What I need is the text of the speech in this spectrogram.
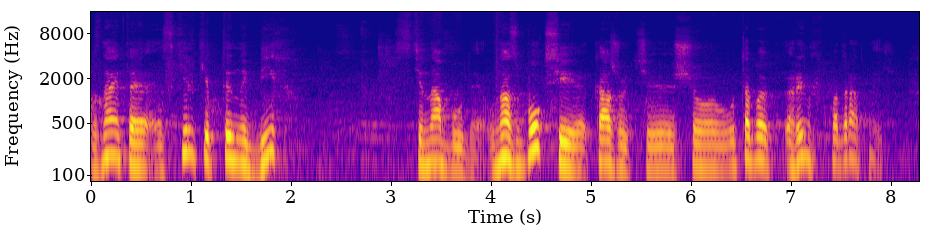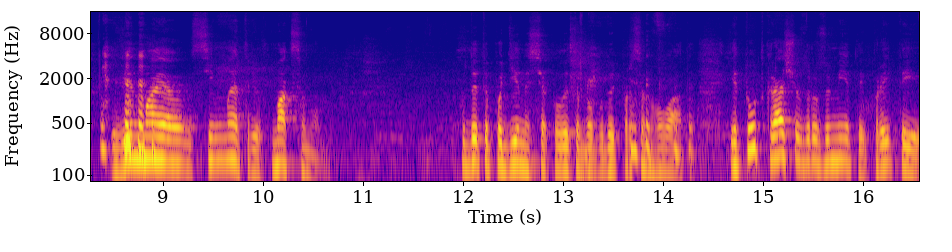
Знаєте, скільки б ти не біг, стіна буде. У нас в боксі кажуть, е, що у тебе ринг квадратний, і він має 7 метрів максимум. Куди ти подінешся, коли тебе будуть пресингувати? І тут краще зрозуміти, прийти,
